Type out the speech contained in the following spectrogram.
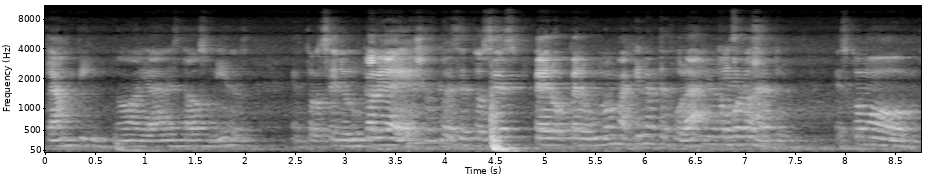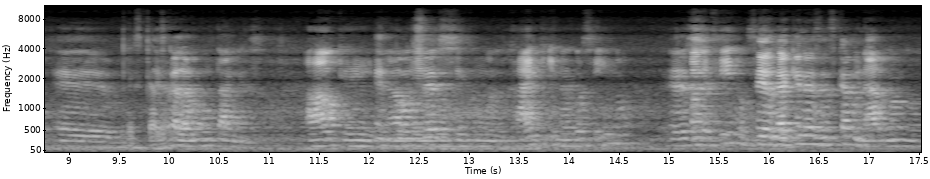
clamping, ¿no? Allá en Estados Unidos. Entonces, yo nunca había hecho, pues, entonces, pero, pero uno, imagínate, por año, ¿Qué no es conoce. Es como eh, Escalar. escalar. montañas. Ah, ok. Entonces- Ah, ok, ok, como el hiking, algo así, ¿no? Es- Parecido. Sí, el hiking es, es caminar, ¿no? No.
